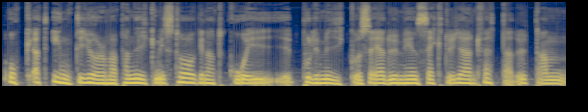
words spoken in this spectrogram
Och att inte göra de här panikmisstagen att gå i polemik och säga du är med i en sekt och hjärntvättad utan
